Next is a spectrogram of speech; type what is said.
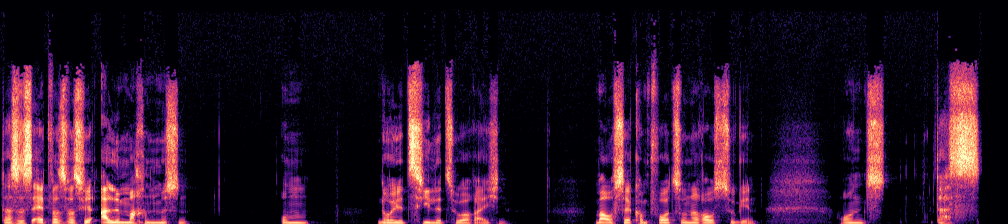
das ist etwas, was wir alle machen müssen, um neue Ziele zu erreichen. Mal aus der Komfortzone rauszugehen. Und das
